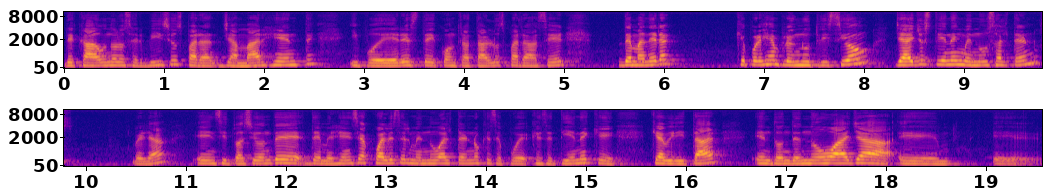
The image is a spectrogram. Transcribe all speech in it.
de cada uno de los servicios para llamar gente y poder este, contratarlos para hacer, de manera que, por ejemplo, en nutrición ya ellos tienen menús alternos, ¿verdad? En situación de, emergencia, ¿cuál es el menú alterno que se, puede, que se tiene que, habilitar en donde no haya... Eh, eh,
